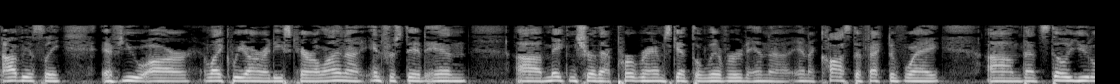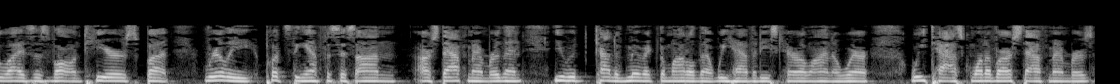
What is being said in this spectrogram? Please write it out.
Obviously, if you are like we are at East Carolina, interested in uh, making sure that programs get delivered in a in a cost effective way um, that still utilizes volunteers, but really puts the emphasis on our staff member, then you would kind of mimic the model that we have at East Carolina, where we task one of our staff members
